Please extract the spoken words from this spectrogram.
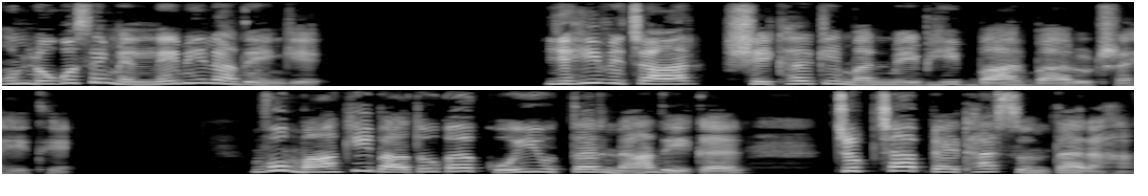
उन लोगों से मिलने भी ना देंगे। यही विचार शेखर के मन में भी बार बार उठ रहे थे। वो माँ की बातों का कोई उत्तर ना देकर चुपचाप बैठा सुनता रहा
